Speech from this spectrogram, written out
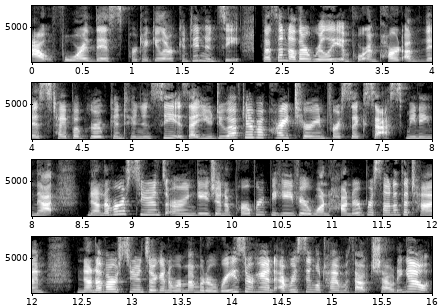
out for this particular contingency. That's another really important part of this type of group contingency is that you do have to have a criterion for success, meaning that none of our students are engaged in appropriate behavior 100% of the time. None of our students are going to remember to raise their hand every single time without shouting out,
